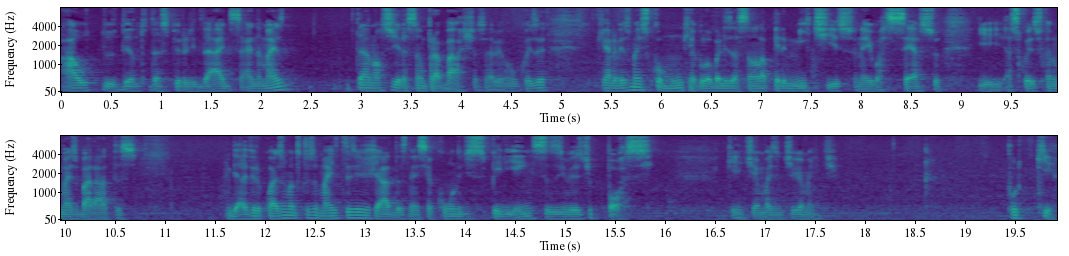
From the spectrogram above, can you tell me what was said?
alto dentro das prioridades, ainda mais da nossa geração para baixo, sabe? É uma coisa que é cada vez mais comum, que a globalização ela permite isso, né? E o acesso e as coisas ficando mais baratas. E ela vira quase uma das coisas mais desejadas, né? Esse acúmulo de experiências em vez de posse que a gente tinha mais antigamente. Por quê?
